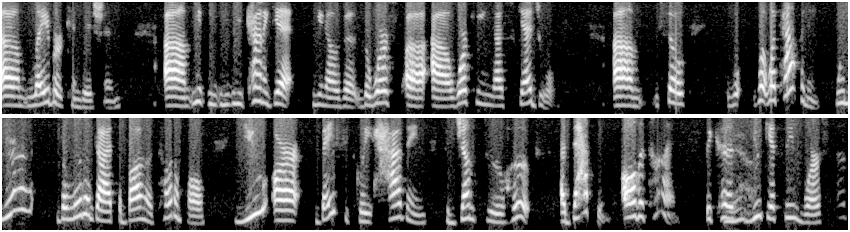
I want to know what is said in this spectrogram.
um, labor conditions. Um, you, you, you kind of get you know the the worst uh, uh, working uh, schedules. Um, so w- what's happening when you're the little guy at the bottom of the totem pole? You are basically having to jump through hoops, adapting all the time because Yeah. you get the worst of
